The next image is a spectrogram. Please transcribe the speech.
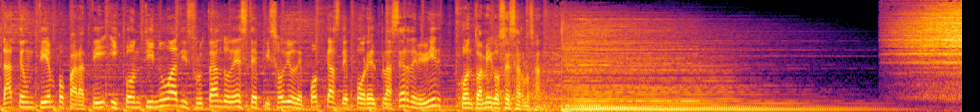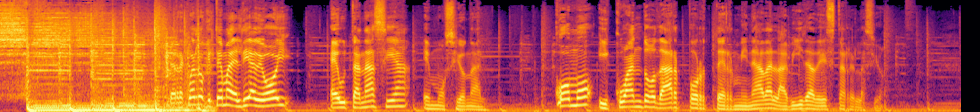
Date un tiempo para ti y continúa disfrutando de este episodio de podcast de Por el placer de vivir con tu amigo César Lozano. Te recuerdo que el tema del día de hoy, eutanasia emocional. ¿Cómo y cuándo dar por terminada la vida de esta relación?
